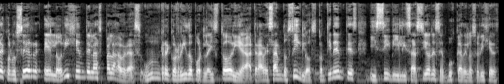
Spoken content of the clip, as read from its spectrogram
a conocer el origen de las palabras, un recorrido por la historia, atravesando siglos, continentes y civilizaciones en busca de los orígenes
